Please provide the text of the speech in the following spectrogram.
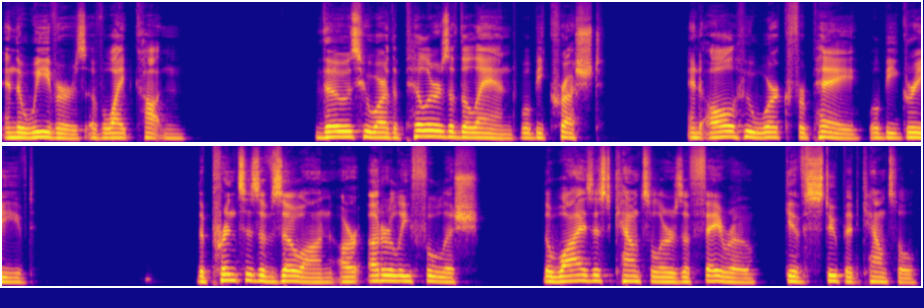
and the weavers of white cotton. Those who are the pillars of the land will be crushed, and all who work for pay will be grieved. The princes of Zoan are utterly foolish. The wisest counselors of Pharaoh give stupid counsel.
